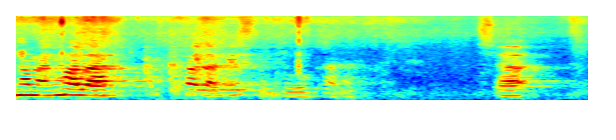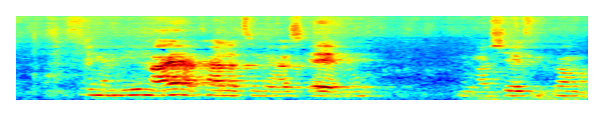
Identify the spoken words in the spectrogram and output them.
når man holder, holder hesten på, Carla, så siger man lige hej, og Carla tænker, hvad skal jeg nu, når chefen kommer.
